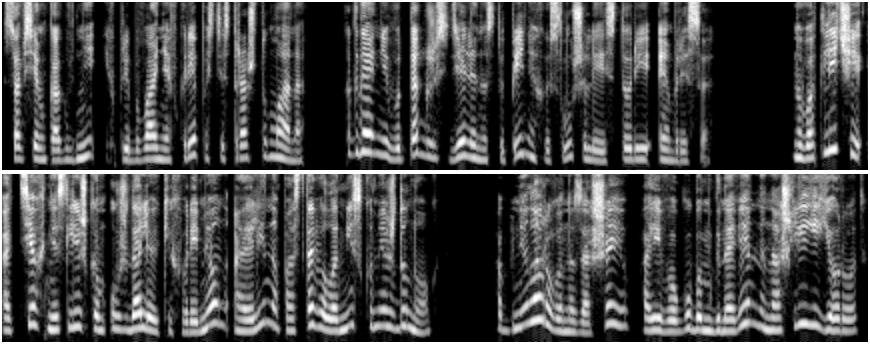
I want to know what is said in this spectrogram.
Совсем как в дни их пребывания в крепости Страж Тумана, когда они вот так же сидели на ступенях и слушали истории Эмбриса. Но в отличие от тех не слишком уж далеких времен, Айлина поставила миску между ног, обняла Рована за шею, а его губы мгновенно нашли ее рот.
